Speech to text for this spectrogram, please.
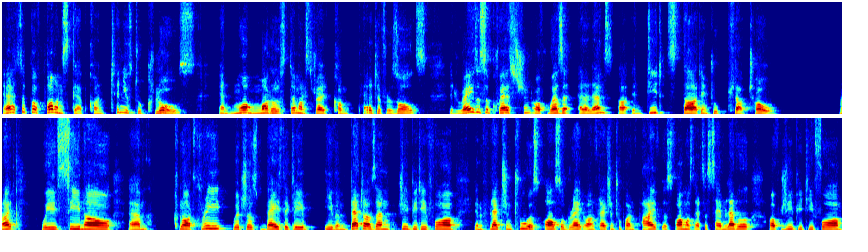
As the performance gap continues to close and more models demonstrate competitive results, it raises a question of whether LLMs are indeed starting to plateau. Right? We see now um, Claude 3, which is basically even better than GPT-4. Inflection 2 is also great, or Inflection 2.5 is almost at the same level of GPT-4.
